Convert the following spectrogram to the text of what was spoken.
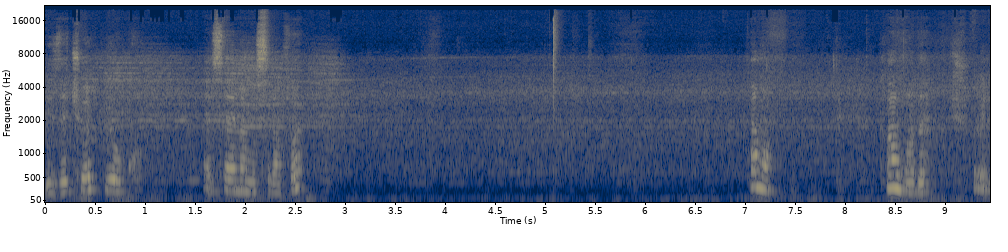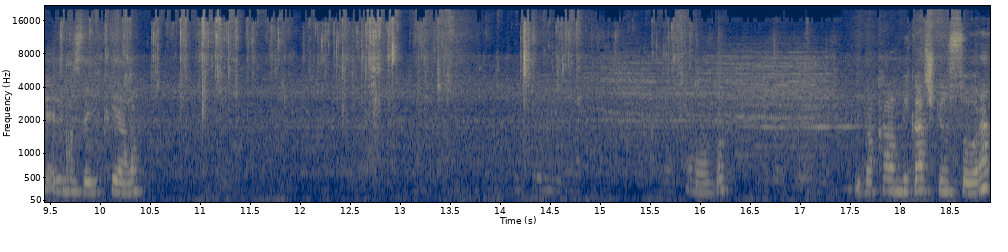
Bizde çöp yok. E sevmem ısrafı. Tamam. Kalmadı. Şöyle elimizde yıkayalım. Oldu. Bir bakalım birkaç gün sonra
